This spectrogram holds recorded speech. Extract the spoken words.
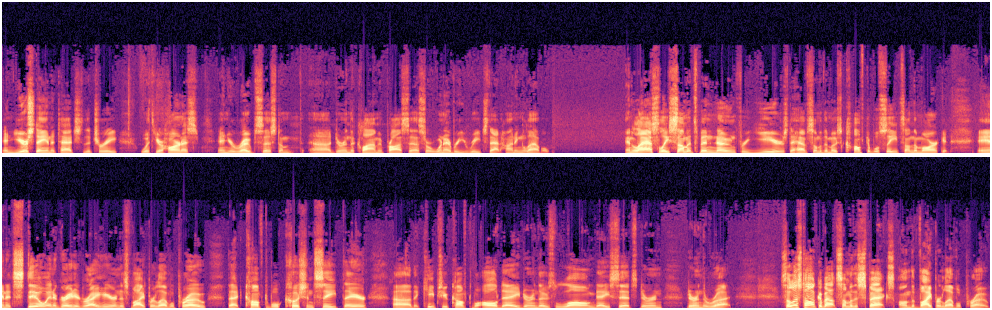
and you're staying attached to the tree with your harness and your rope system uh, during the climbing process or whenever you reach that hunting level. And lastly, Summit's been known for years to have some of the most comfortable seats on the market. And it's still integrated right here in this Viper Level Pro, that comfortable cushion seat there uh, that keeps you comfortable all day during those long day sits during, during the rut. So let's talk about some of the specs on the Viper Level Pro.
